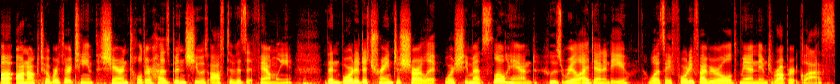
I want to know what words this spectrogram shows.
uh, on October 13th, Sharon told her husband she was off to visit family, then boarded a train to Charlotte, where she met Slowhand, whose real identity was a 45 year old man named Robert Glass,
